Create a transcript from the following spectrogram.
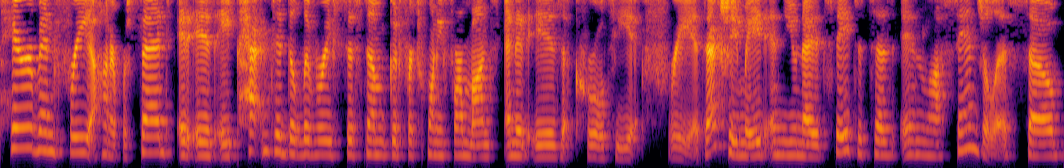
paraben free 100%. It is a patented delivery system, good for 24 months, and it is cruelty free. It's actually made in the United States. It says in Los Angeles. So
